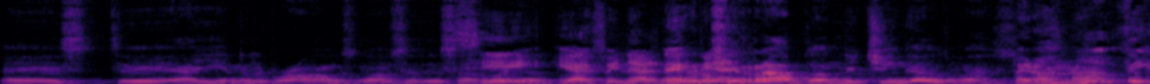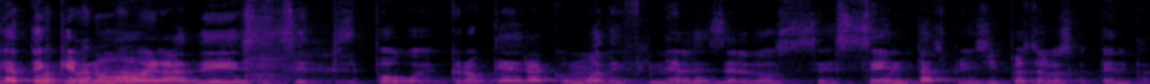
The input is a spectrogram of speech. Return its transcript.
este ahí en el Bronx, ¿no? Se desarrolla. Sí, y al final Negros tenía- y rap, ¿dónde chingados más? Pero no, fíjate que no era de ese tipo, güey. Creo que era como de finales de los 60, principios de los 70.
